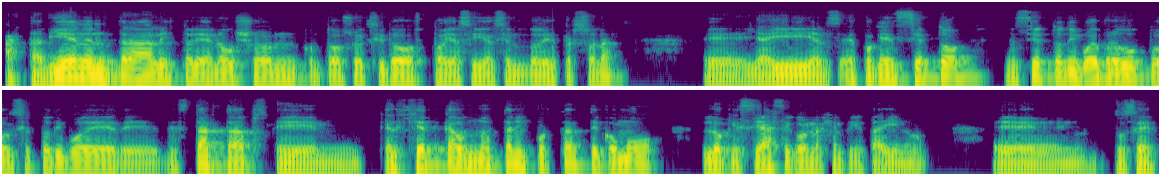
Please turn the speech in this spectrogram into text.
hasta bien entrada la historia de Notion, con todo su éxito, todavía siguen siendo 10 personas. Eh, y ahí es, es, porque en cierto, en cierto tipo de producto, en cierto tipo de, de, de startups, eh, el headcount no es tan importante como lo que se hace con la gente que está ahí, ¿no? Eh, entonces,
